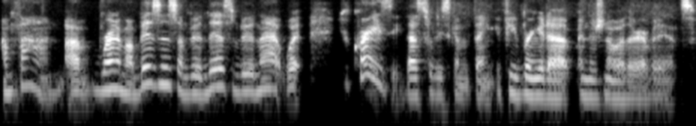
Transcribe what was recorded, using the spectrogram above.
I'm fine. I'm running my business. I'm doing this. I'm doing that. What? You're crazy. That's what he's going to think if you bring it up and there's no other evidence.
